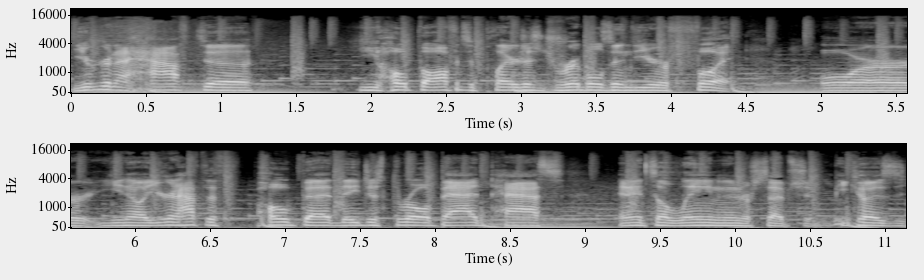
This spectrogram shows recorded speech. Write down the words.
You're going to have to you hope the offensive player just dribbles into your foot or you know, you're going to have to hope that they just throw a bad pass and it's a lane interception because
